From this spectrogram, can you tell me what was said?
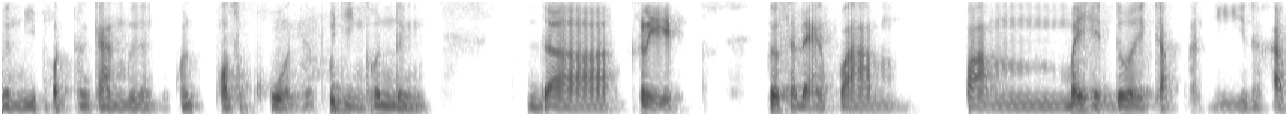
มันมีผลทางการเมืองอยู่พอสมควรเลยผู้หญิงคนหนึ่งเอ่อกรีดเพื่อแสดงความความไม่เห็นด้วยกับอันนี้นะครับ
